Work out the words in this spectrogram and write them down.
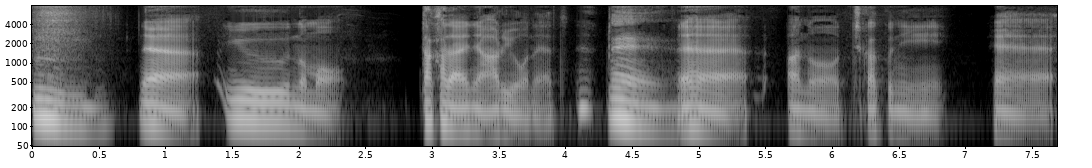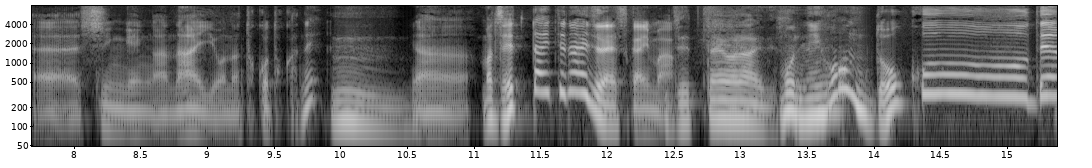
うん。ねえいうのも高台にあるようなやつね。ええ。ええあの、近くに、ええ震源がないようなとことかね。うんい。やまあ絶対ってないじゃないですか、今。絶対はないです、もう日本どこで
